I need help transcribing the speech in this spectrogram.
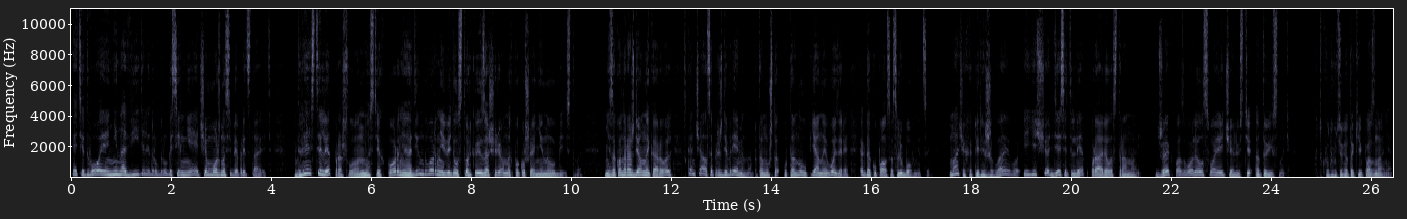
Эти двое ненавидели друг друга сильнее, чем можно себе представить. Двести лет прошло, но с тех пор ни один двор не видел столько изощренных покушений на убийство. Незаконнорожденный король скончался преждевременно, потому что утонул пьяный в озере, когда купался с любовницей. Мачеха пережила его и еще десять лет правила страной. Джек позволил своей челюсти отвиснуть. «Откуда у тебя такие познания?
